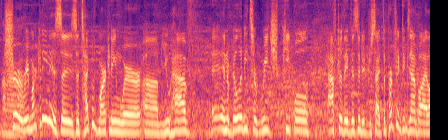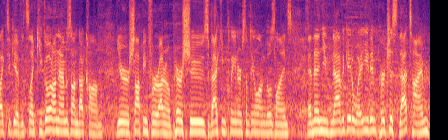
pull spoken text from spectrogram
I don't Sure, know. remarketing is, is a type of marketing where um, you have an ability to reach people after they visited your site. The perfect example I like to give, it's like you go on Amazon.com, you're shopping for, I don't know, a pair of shoes, vacuum cleaner, something along those lines, and then you navigate away, you didn't purchase that time,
